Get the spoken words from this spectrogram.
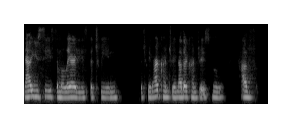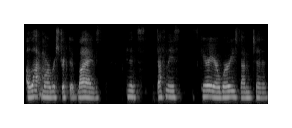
now you see similarities between between our country and other countries who have a lot more restricted lives. And it's definitely scary or worrisome to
